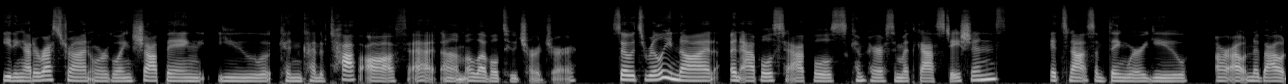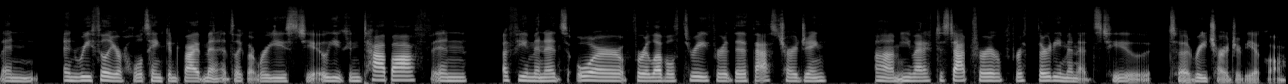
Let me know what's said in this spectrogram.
eating at a restaurant or going shopping, you can kind of top off at um, a level two charger. So it's really not an apples to apples comparison with gas stations. It's not something where you are out and about and and refill your whole tank in five minutes like what we're used to. You can top off in a few minutes, or for level three for the fast charging, um, you might have to stop for for 30 minutes to to recharge your vehicle.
